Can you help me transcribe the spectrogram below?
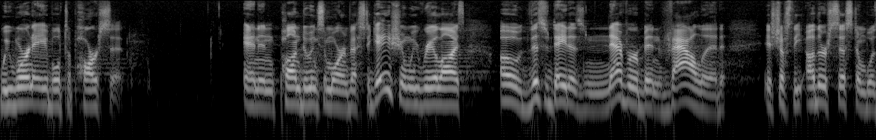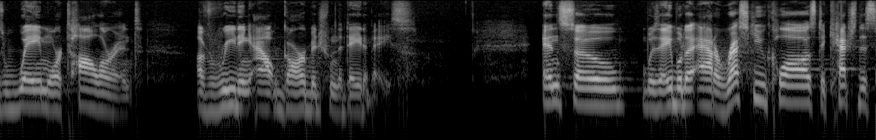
we weren't able to parse it. And upon doing some more investigation, we realized, oh, this data's never been valid it's just the other system was way more tolerant of reading out garbage from the database. And so was able to add a rescue clause to catch this,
